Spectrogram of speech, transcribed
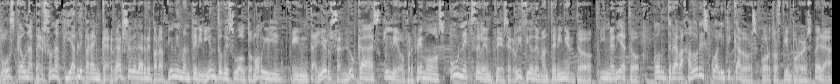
¿Busca una persona fiable para encargarse de la reparación y mantenimiento de su automóvil? En Taller San Lucas le ofrecemos un excelente servicio de mantenimiento inmediato, con trabajadores cualificados, cortos tiempos de espera,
